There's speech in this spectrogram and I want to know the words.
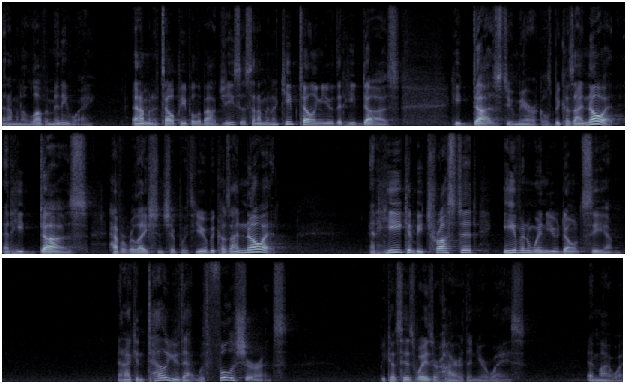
and I'm going to love him anyway. And I'm going to tell people about Jesus, and I'm going to keep telling you that He does. He does do miracles because I know it, and He does have a relationship with you because I know it. And He can be trusted even when you don't see Him. And I can tell you that with full assurance because His ways are higher than your ways and my ways.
